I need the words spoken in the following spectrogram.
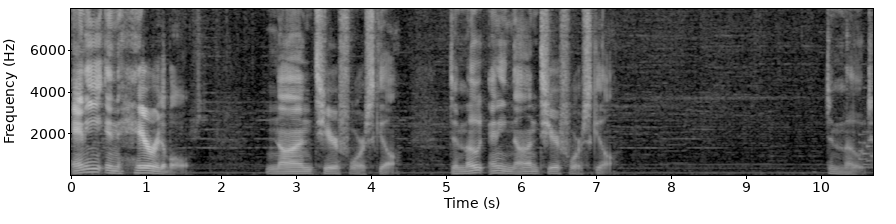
any inheritable non tier 4 skill. Demote any non tier 4 skill. Demote.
